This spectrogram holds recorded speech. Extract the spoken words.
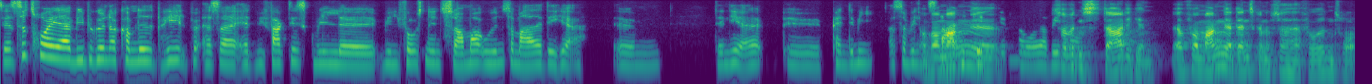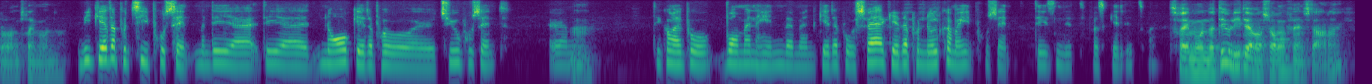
Så, så tror jeg, at vi begynder at komme ned på helt, altså at vi faktisk vil, øh, vil få sådan en sommer uden så meget af det her. Øhm, den her øh, pandemi, og så vil den starte mange, igen øh, Så vil den starte igen. Og for mange af danskerne så har fået den, tror du, om tre måneder? Vi gætter på 10 procent, men det er, det er, Norge gætter på øh, 20 procent. Øhm, mm. Det kommer an på, hvor man er henne, hvad man gætter på. Sverige gætter på 0,1 procent. Det er sådan lidt forskelligt, tror jeg. Tre måneder, det er jo lige der, hvor sommerferien starter, ikke?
